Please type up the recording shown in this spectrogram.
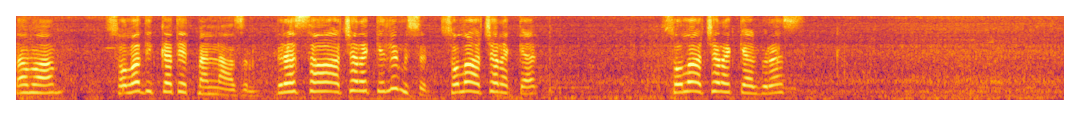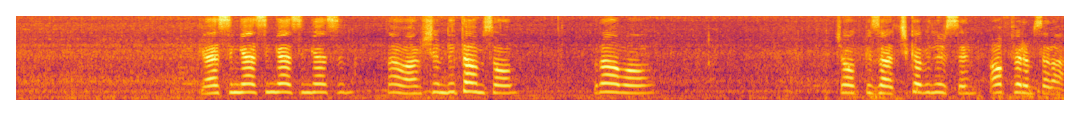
Tamam. Sola dikkat etmen lazım. Biraz sağa açarak gelir misin? Sola açarak gel. Sola açarak gel biraz. Gelsin gelsin gelsin gelsin. Tamam şimdi tam sol. Bravo. Çok güzel çıkabilirsin. Aferin sana.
